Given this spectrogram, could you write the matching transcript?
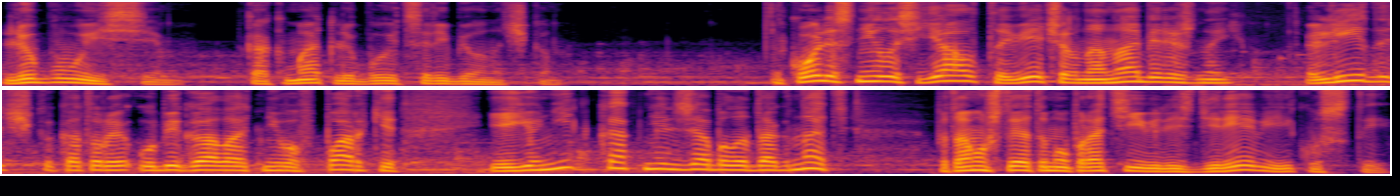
любуясь им как мать любуется ребеночком. Коле снилась Ялта, вечер на набережной, Лидочка, которая убегала от него в парке, и ее никак нельзя было догнать, потому что этому противились деревья и кусты.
